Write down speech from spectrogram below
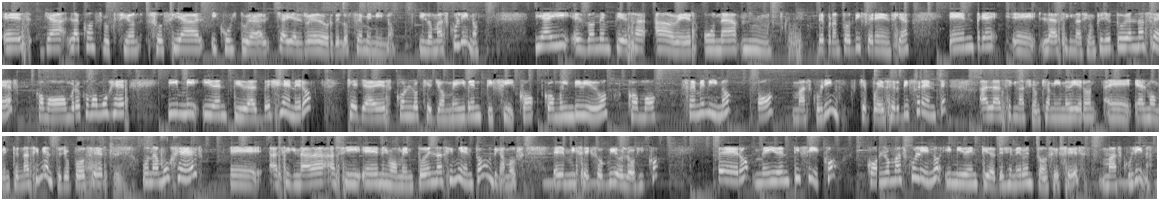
es ya la construcción social y cultural que hay alrededor de lo femenino y lo masculino. Y ahí es donde empieza a haber una, mm, de pronto, diferencia entre eh, la asignación que yo tuve al nacer, como hombre o como mujer, y mi identidad de género, que ya es con lo que yo me identifico como individuo, como femenino o masculino, que puede ser diferente a la asignación que a mí me dieron eh, al momento del nacimiento. Yo puedo Ah, ser una mujer eh, asignada así en el momento del nacimiento, digamos, eh, mi sexo biológico, pero me identifico con lo masculino y mi identidad de género entonces es masculina.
